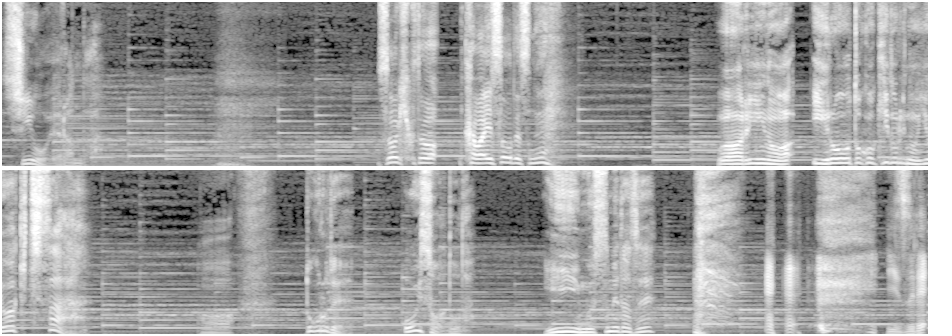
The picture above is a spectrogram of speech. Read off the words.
死を選んだ、うん、そう聞くとかわいそうですね。悪いのは色男気取りの岩吉さ。ああところでお磯はどうだ？いい娘だぜ。いずれ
